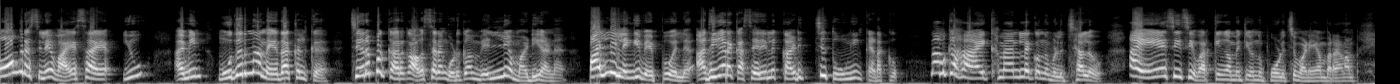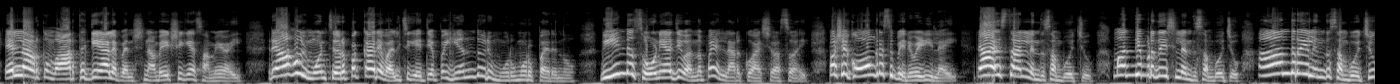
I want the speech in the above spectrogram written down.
കോൺഗ്രസിലെ വയസ്സായ യു ഐ മീൻ മുതിർന്ന നേതാക്കൾക്ക് ചെറുപ്പക്കാർക്ക് അവസരം കൊടുക്കാൻ വലിയ മടിയാണ്. പല്ലില്ലെങ്കിൽ വെപ്പുമല്ല അധികാര കസേരയിൽ കടിച്ചു തൂങ്ങി കിടക്കും നമുക്ക് ഹൈക്കമാൻഡിലേക്ക് ഒന്ന് വിളിച്ചാലോ? ആ A C C working committee ഒന്ന് പൊളിച്ചു പണിയാൻ പറയണം. എല്ലാവർക്കും വാർദ്ധക്യകാല പെൻഷൻ അപേക്ഷിക്കാൻ സമയമായി. രാഹുൽ മോൻ ചെറുപ്പക്കാരെ വലിച്ചു കയറ്റിയപ്പോൾ എന്തൊരു മുറുമുറുപ്പായിരുന്നു. വീണ്ടും സോണിയാജി വന്നപ്പോൾ എല്ലാവർക്കും ആശ്വാസമായി. പക്ഷെ കോൺഗ്രസ് പെരുവഴിയിലായി. രാജസ്ഥാനിൽ എന്ത് സംഭവിച്ചു? മധ്യപ്രദേശിൽ എന്ത് സംഭവിച്ചു? ആന്ധ്രയിൽ എന്ത് സംഭവിച്ചു?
